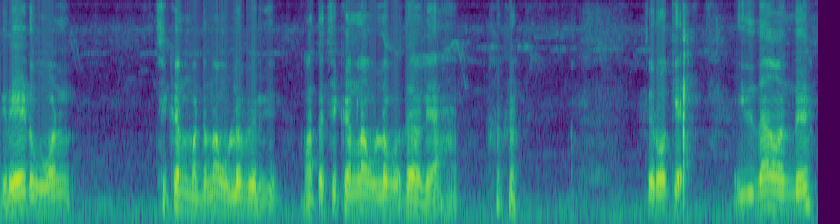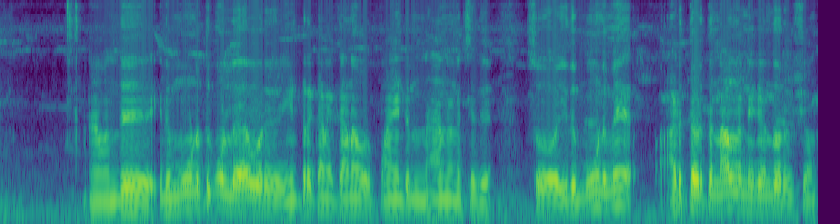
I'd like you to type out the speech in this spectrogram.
கிரேடு ஒன் சிக்கன் மட்டும்தான் உள்ளே போயிருக்கு. மற்ற சிக்கன்லாம் உள்ளே போதா இல்லையா? சரி ஓகே இதுதான் வந்து நான் வந்து இது மூணுத்துக்கும் உள்ள ஒரு இன்டர் கனெக்டான ஒரு பாயிண்ட்டுன்னு நான் நினச்சது. ஸோ இது மூணுமே அடுத்தடுத்த நாளில் நிகழ்ந்த ஒரு விஷயம்.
